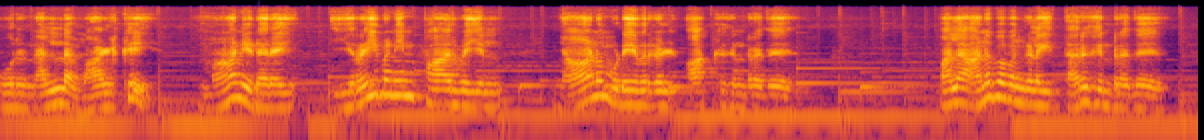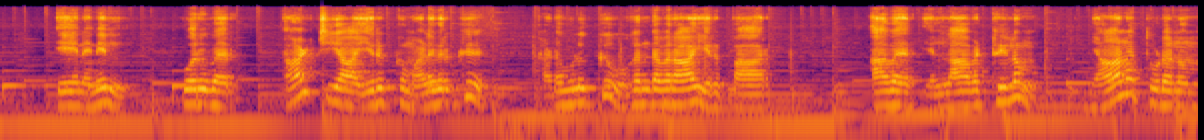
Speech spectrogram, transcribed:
ஒரு நல்ல வாழ்க்கை மானிடரை இறைவனின் பார்வையில் ஞானம் உடையவர்கள் ஆக்குகின்றது. பல அனுபவங்களை தருகின்றது. ஏனெனில் ஒருவர் தாழ்ச்சியாய் இருக்கும் அளவிற்கு கடவுளுக்கு உகந்தவராய் இருப்பார் அவர் எல்லாவற்றிலும் ஞானத்துடனும்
